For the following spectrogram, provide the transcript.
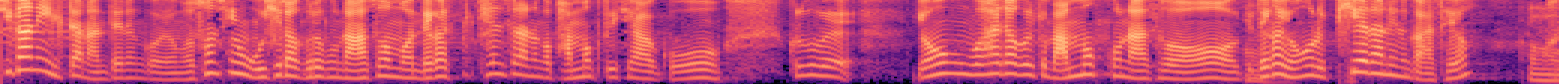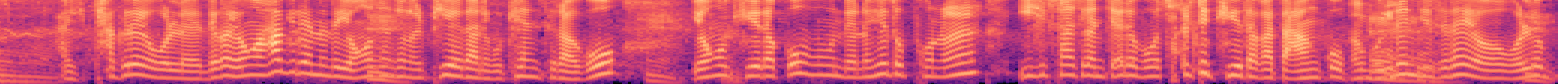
시간이 일단 안 되는 거예요. 뭐 선생님 오시라 그러고 나서 뭐 내가 캔슬하는 거 밥 먹듯이 하고 그리고 왜 영어 공부하자고 이렇게 맘 먹고 나서 내가 영어를 피해 다니는 거 아세요? 어. 아이, 다 그래요 원래 내가 영어 하기로 했는데 영어 네. 선생을 피해 다니고 캔슬하고 네. 영어 귀에다 꼽으면 되는 헤드폰을 24시간 째려보고 절대 귀에다 갖다 안 꽂고 안 뭐. 이런 짓을 해요. 원래 네.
